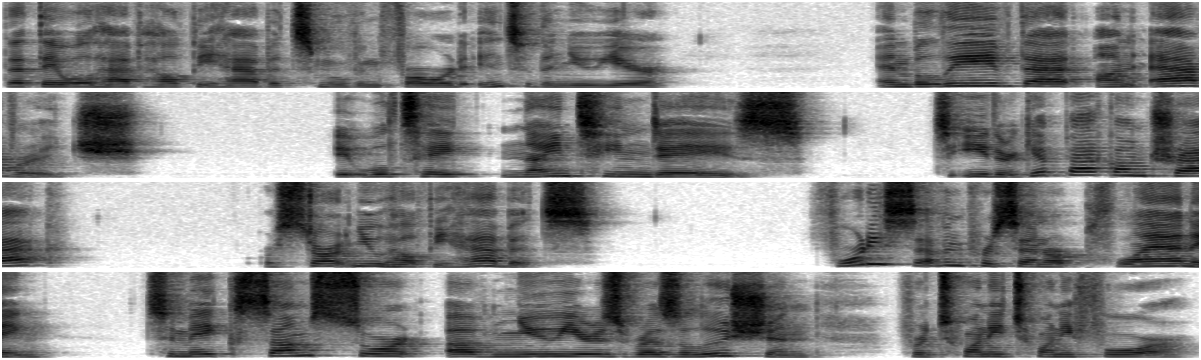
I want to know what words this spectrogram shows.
that they will have healthy habits moving forward into the new year and believe that on average, it will take 19 days to either get back on track or start new healthy habits. 47% are planning to make some sort of New Year's resolution for 2024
